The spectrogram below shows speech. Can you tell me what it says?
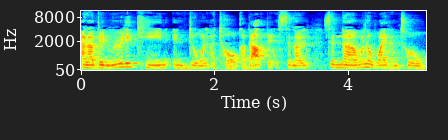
And I've been really keen in doing a talk about this. And I said, no, I want to wait until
